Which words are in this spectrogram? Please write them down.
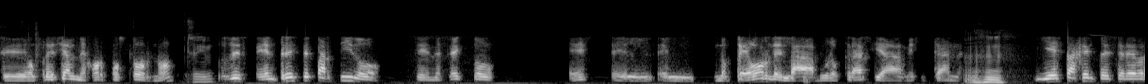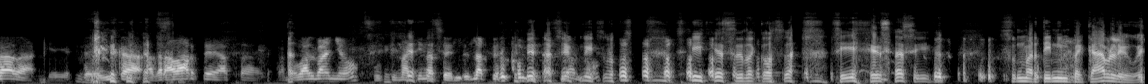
se, ofrece al mejor postor, ¿no? Sí. Entonces, entre este partido, que en efecto es el, el lo peor de la burocracia mexicana, y esta gente cerebrada que se dedica a grabarse hasta cuando va al baño, pues imagínate, es la peor combinación. Sí, es una cosa, sí, es así, es un Martín impecable, güey.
